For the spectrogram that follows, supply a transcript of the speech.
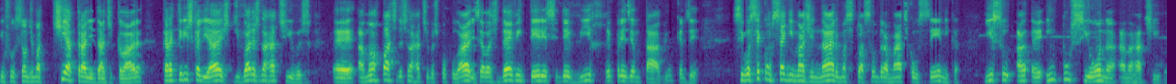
em função de uma teatralidade clara, característica, aliás, de várias narrativas. É, a maior parte das narrativas populares elas devem ter esse devir representável, quer dizer, se você consegue imaginar uma situação dramática ou cênica, isso é, impulsiona a narrativa.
